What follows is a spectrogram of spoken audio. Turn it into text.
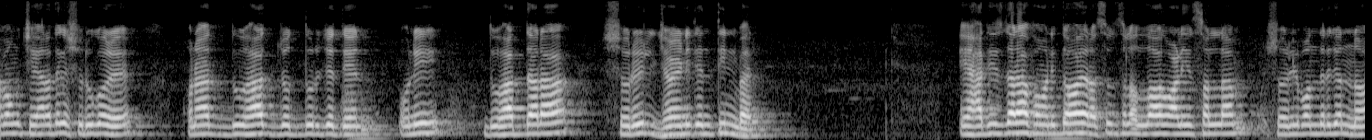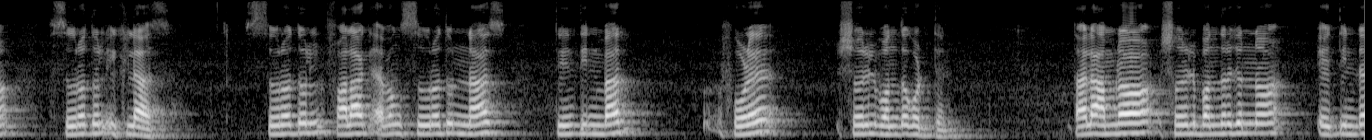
এবং চেহারা থেকে শুরু করে ওনার দু হাত যদ্দুর যেতেন, উনি দু হাত দ্বারা শরীর ঝেড়ে নিতেন তিনবার। এ হাদিস দ্বারা প্রমাণিত হয় রসুল সাল্লাহ আলী সাল্লাম শরীর বন্ধের জন্য সুরতুল ইখলাস সুরতুল ফালাক এবং সুরতুল নাস তিন তিনবার পড়ে শরীর বন্ধ করতেন। তাহলে আমরা শরীর বন্ধের জন্য এই তিনটা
